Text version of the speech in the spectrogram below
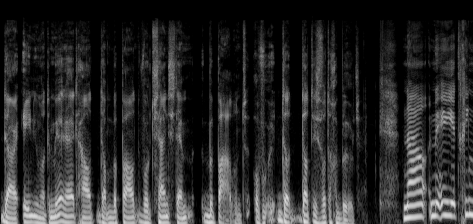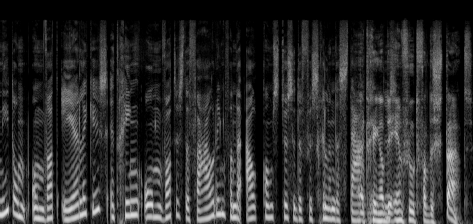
daar één iemand de meerderheid haalt, dan bepaalt, wordt zijn stem bepalend. Of dat, dat is wat er gebeurt. Nou, nee, het ging niet om, om wat eerlijk is. Het ging om wat is de verhouding van de uitkomst tussen de verschillende staten. Het ging om dus... de invloed van de staat.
